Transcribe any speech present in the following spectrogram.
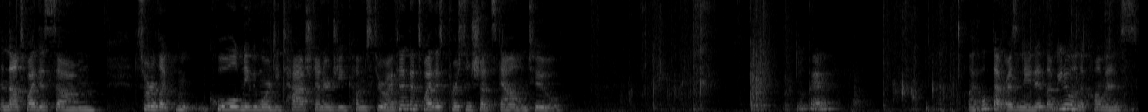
And that's why this um sort of like cold, maybe more detached energy comes through. I feel like that's why this person shuts down too. Okay. I hope that resonated. Let me know in the comments,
